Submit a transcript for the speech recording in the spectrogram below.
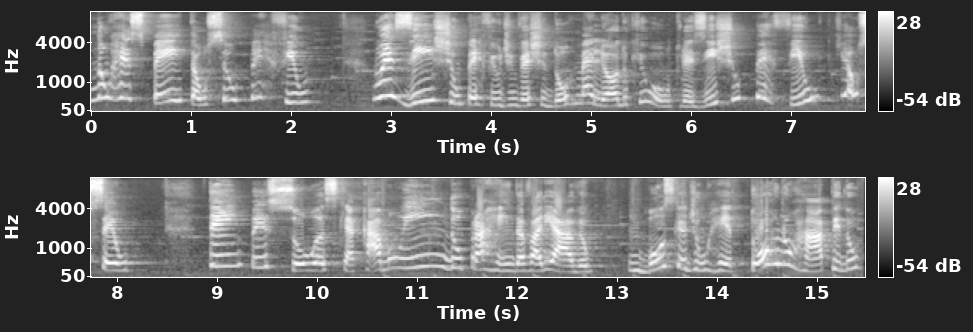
não respeita o seu perfil. Não existe um perfil de investidor melhor do que o outro, existe o perfil que é o seu tem pessoas que acabam indo para a renda variável em busca de um retorno rápido,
